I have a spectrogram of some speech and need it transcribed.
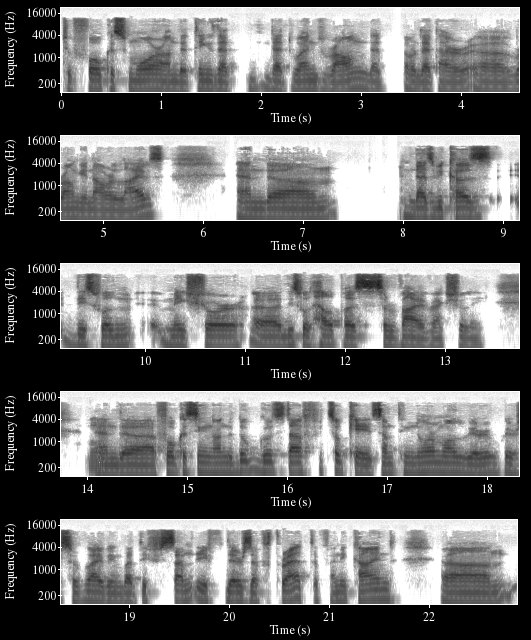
to focus more on the things that that went wrong that or that are uh, wrong in our lives. And um, that's because this will make sure uh, this will help us survive actually and uh, focusing on the good stuff it's okay. It's something normal. We're we're surviving. But if some if there's a threat of any kind um,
